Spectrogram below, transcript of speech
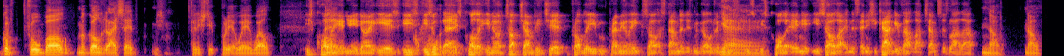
Good full ball. My goal, I said, finished it, put it away well. His quality, And- you know, he is he's, he's up there. His quality, you know, top championship, probably even Premier League sort of standard is McGoldrick. His- Yeah. his, quality, and you, you saw that in the finish. You can't give that lad chances like that. No, no.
